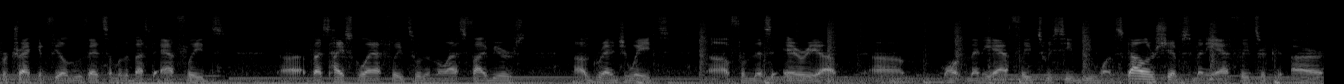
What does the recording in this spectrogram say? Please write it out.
for track and field. We've had some of the best athletes, uh, best high school athletes within the last five years uh, graduate uh, from this area. Um, many athletes receive D1 scholarships. Many athletes are, are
